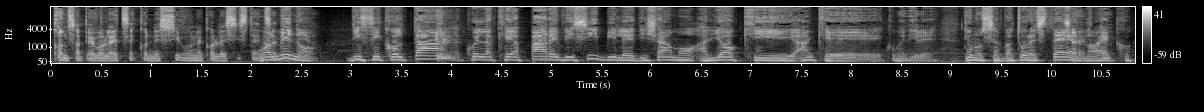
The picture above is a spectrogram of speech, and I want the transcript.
consapevolezza e connessione con l'esistenza o almeno, di Dio. Difficoltà, quella che appare visibile, diciamo, agli occhi anche, come dire, di un osservatore esterno, certo. ecco,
